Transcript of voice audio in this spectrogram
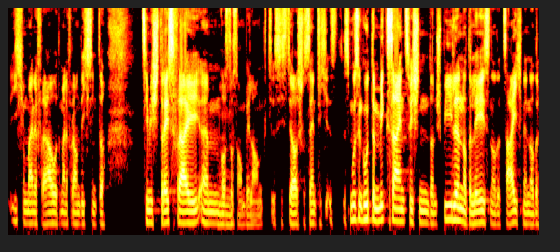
ich und meine Frau oder meine Frau und ich sind da ziemlich stressfrei, ähm, mhm. was das anbelangt. Es ist ja schlussendlich, es, es muss ein guter Mix sein zwischen dann Spielen oder Lesen oder Zeichnen oder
